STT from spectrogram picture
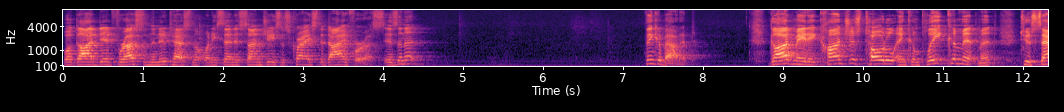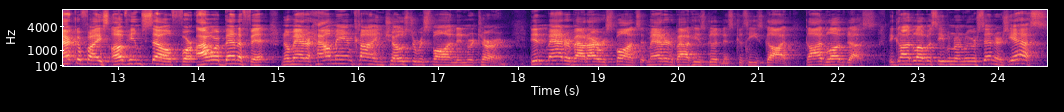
what God did for us in the New Testament when he sent his son Jesus Christ to die for us? Isn't it? Think about it. God made a conscious, total, and complete commitment to sacrifice of himself for our benefit, no matter how mankind chose to respond in return. Didn't matter about our response, it mattered about His goodness because He's God. God loved us. Did God love us even when we were sinners? Yes.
